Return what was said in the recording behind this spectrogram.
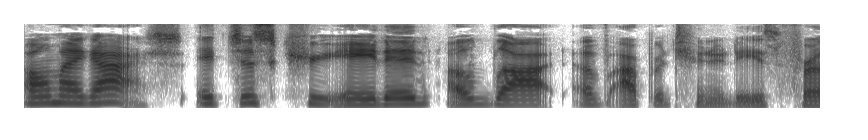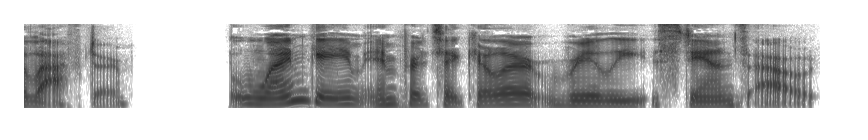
oh my gosh, it just created a lot of opportunities for laughter. One game in particular really stands out.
